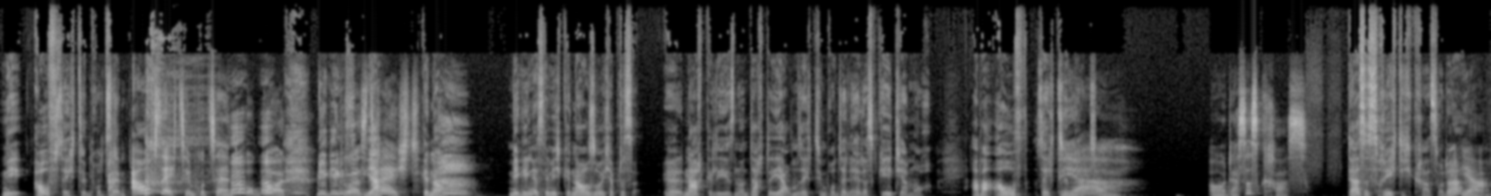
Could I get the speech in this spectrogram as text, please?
Nee, auf 16 Prozent. Auf 16 Prozent. Oh Gott, Mir ging du hast ja, recht. Genau. Mir ging es nämlich genauso. Ich habe das äh, nachgelesen und dachte, ja, um 16 Prozent, ja, das geht ja noch. Aber auf 16 Prozent. Ja. Oh, das ist krass. Das ist richtig krass, oder? Ja.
